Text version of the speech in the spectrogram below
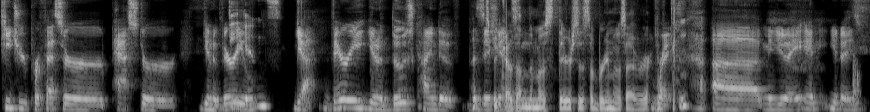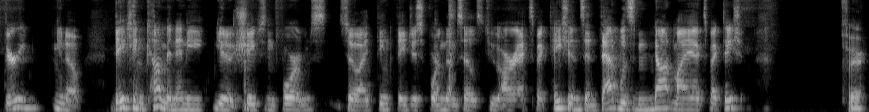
teacher, professor, pastor, you know, very, Deacons. yeah, very, you know, those kind of It's positions. because I'm the most fiercest Obrimos ever. right. uh, I mean, you know, and you know, it's very, you know, they can come in any you know shapes and forms. So I think they just form themselves to our expectations, and that was not my expectation. Fair.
